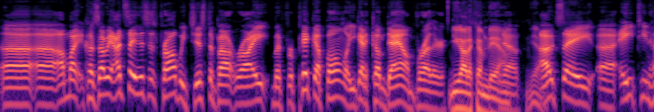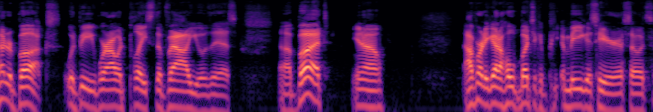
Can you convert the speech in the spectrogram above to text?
uh, uh I might because I mean I'd say this is probably just about right, but for pickup only, you got to come down, brother. You got to come down. know, yeah. I would say uh, eighteen hundred bucks would be where I would place the value of this. Uh, but you know, I've already got a whole bunch of Amigas here, so it's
